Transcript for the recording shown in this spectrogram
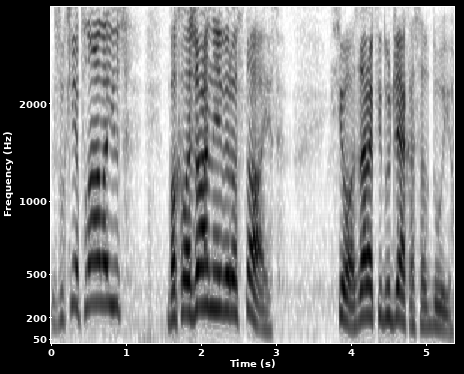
Жуки плавають, баклажани виростають. Все, зараз піду Джекаса вдую.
